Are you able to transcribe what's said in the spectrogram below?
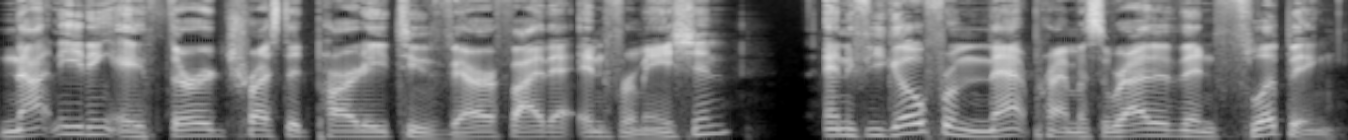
not needing a third trusted party to verify that information. And if you go from that premise rather than flipping,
